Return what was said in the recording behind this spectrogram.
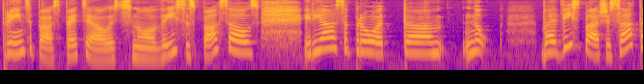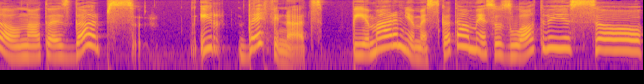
principā speciālistus no visas pasaules, ir jāsaprot, um, nu, vai vispār šis attālinātais darbs ir definēts Piemēram, ja mēs skatāmies uz Latvijas uh,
